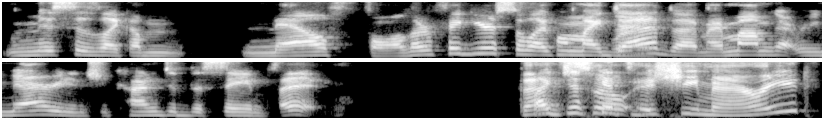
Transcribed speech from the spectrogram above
misses like a male father figure so like when my dad Right. died my mom got remarried and she kind of did the same thing That's just so, get to- is she married?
